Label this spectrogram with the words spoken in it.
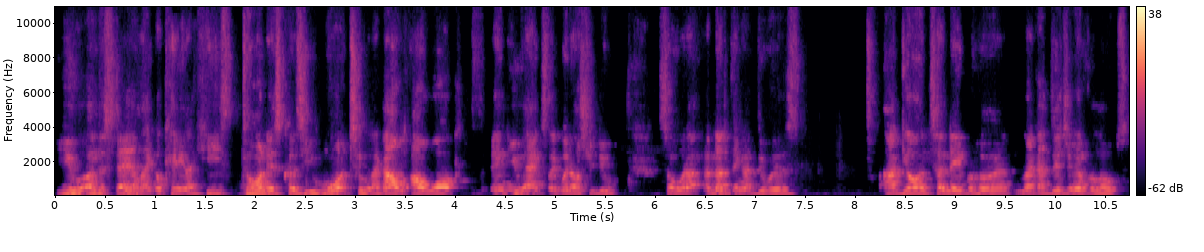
You understand like okay like he's doing this because he want to. Like I'll, I'll walk and you ask like what else you do? So what I, another thing i do is i go into a neighborhood like i did your envelopes.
